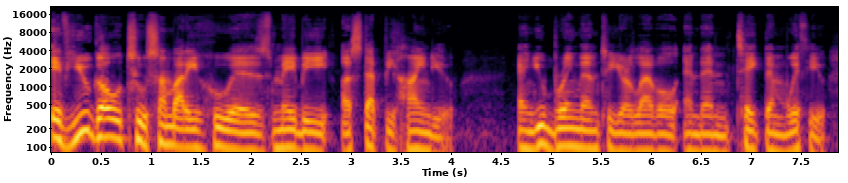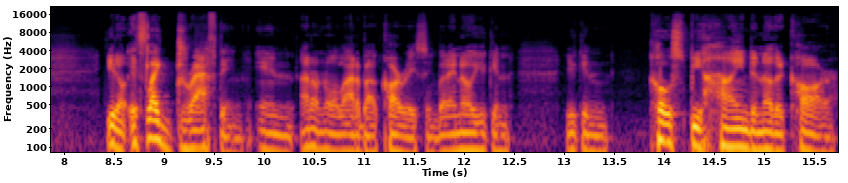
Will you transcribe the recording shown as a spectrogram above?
if you go to somebody who is maybe a step behind you and you bring them to your level and then take them with you, you know, it's like drafting in I don't know a lot about car racing, but I know you can you can coast behind another car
